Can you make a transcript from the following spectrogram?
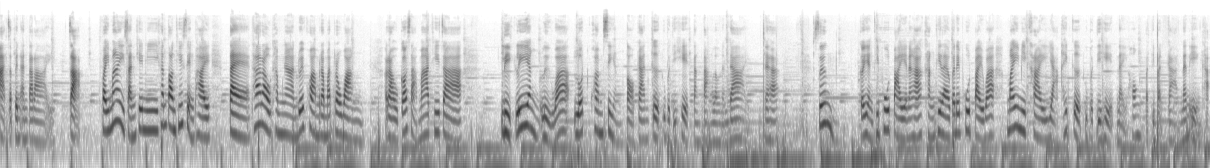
อาจจะเป็นอันตราย จากไฟไหม้สารเคมีขั้นตอนที่เสี่ยงภัย แต่ถ้าเราทำงานด้วยความระมัดระวัง เราก็สามารถที่จะ หลีกเลี่ยงหรือว่าลดความเสี่ยงต่อการเกิดอุบัติเหตุต่างๆ เหล่านั้นได้นะคะซึ่งก็อย่างที่พูดไปนะคะครั้งที่แล้วก็ได้พูดไปว่า ไม่มีใครอยากให้เกิดอุบัติเหตุในห้องปฏิบัติการนั่นเองค่ะ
